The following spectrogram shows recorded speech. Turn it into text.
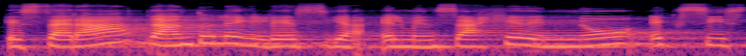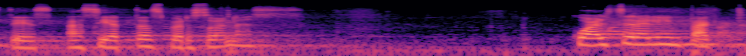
¿Estará dando la iglesia el mensaje de no existes a ciertas personas? ¿Cuál será el impacto?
